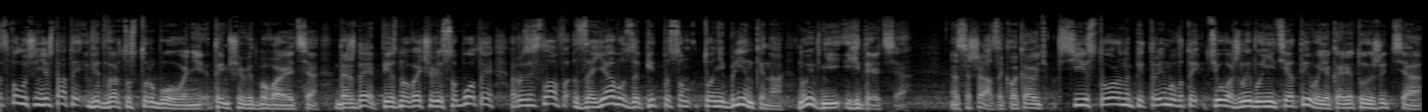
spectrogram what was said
Сполучені Штати відверто стурбовані тим, що відбувається. Держдеп пізно ввечері суботи розіслав заяву за підписом Тоні Блінкена. Ну і в ній йдеться. США закликають всі сторони підтримувати цю важливу ініціативу, яка рятує життя.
